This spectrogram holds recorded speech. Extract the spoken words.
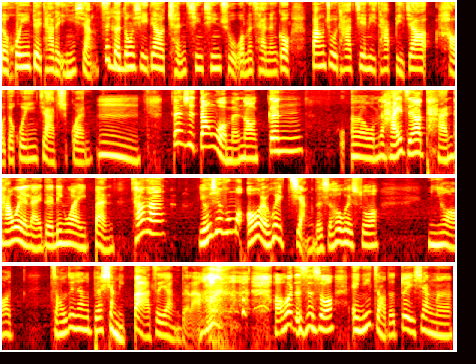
的婚姻对他的影响，这个东西一定要澄清清楚，嗯、我们才能够帮助他建立他比较好的婚姻价值观。嗯，但是当我们呢跟呃我们的孩子要谈他未来的另外一半，常常有一些父母偶尔会讲的时候会说：“你哦找的对象不要像你爸这样的啦。”好，或者是说：“哎，你找的对象呢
